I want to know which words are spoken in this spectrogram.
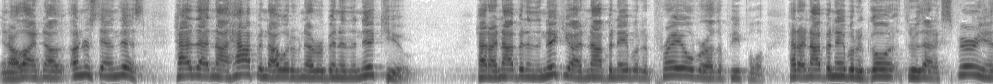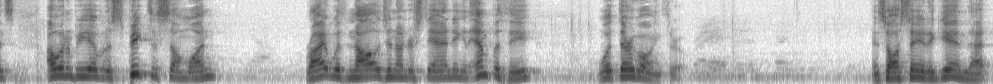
in our life. Now understand this, had that not happened, I would have never been in the NICU. Had I not been in the NICU, I had not been able to pray over other people. Had I not been able to go through that experience, I wouldn't be able to speak to someone, right, with knowledge and understanding and empathy, what they're going through. And so I'll say it again that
